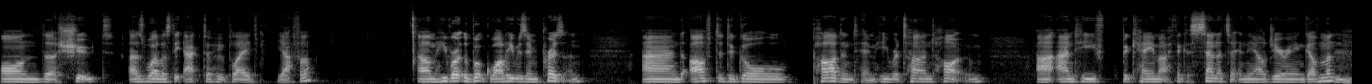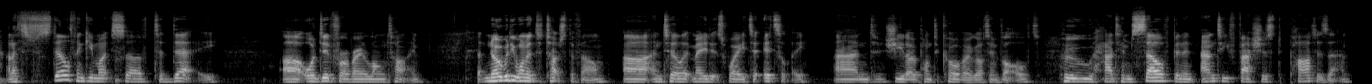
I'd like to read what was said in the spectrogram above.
on the shoot, as well as the actor who played Yafer. Um, he wrote the book while he was in prison, and after de Gaulle pardoned him, he returned home. Uh, and he became, I think, a senator in the Algerian government. Mm. And I still think he might serve today, uh, or did for a very long time. Nobody wanted to touch the film uh, until it made its way to Italy, and Gillo Pontecorvo got involved, who had himself been an anti fascist partisan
